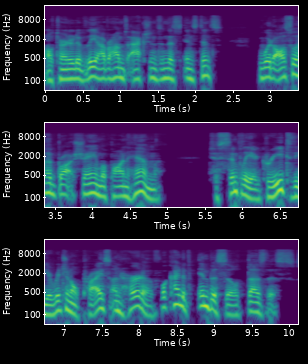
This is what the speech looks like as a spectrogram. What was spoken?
Alternatively, Abraham's actions in this instance would also have brought shame upon him. To simply agree to the original price, unheard of. What kind of imbecile does this?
